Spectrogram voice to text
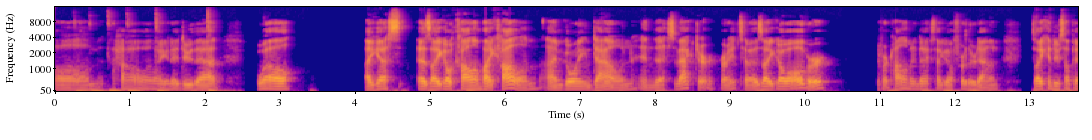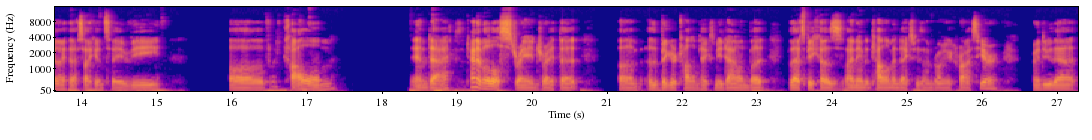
Um, how am I going to do that? Well, I guess as I go column by column, I'm going down in this vector, right? So as I go over different column index, I go further down. So I can do something like this. I can say v of column index. Kind of a little strange, right? That um, a bigger column takes me down, but, that's because I named it column index because I'm drawing across here. I do that,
